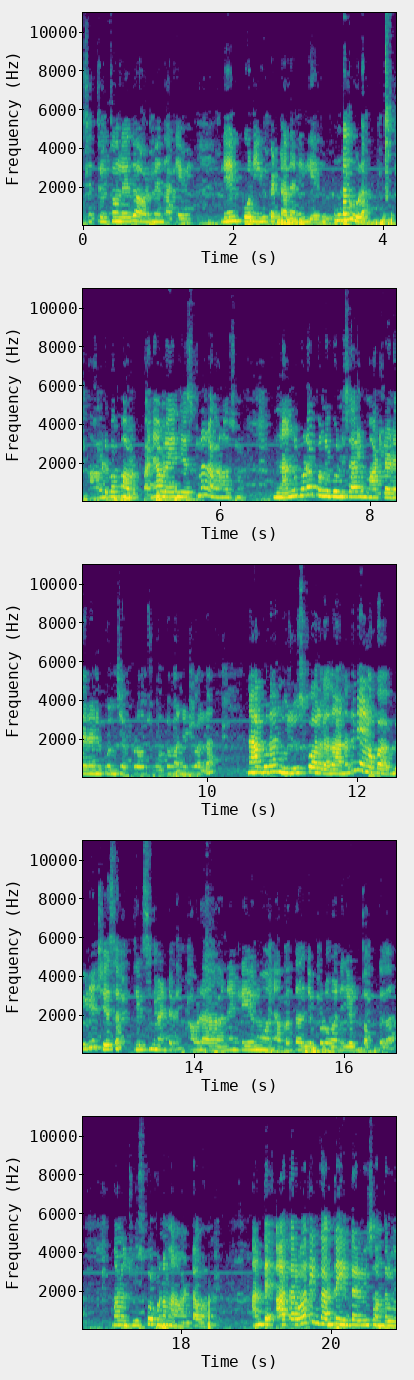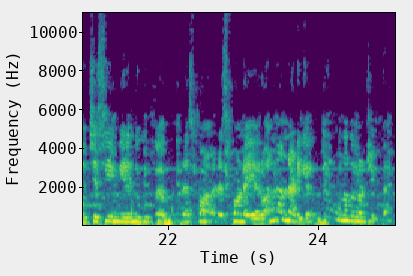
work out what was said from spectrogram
శత్రుత్వం లేదు. ఆవిడ మీద నాకేమి లేనిపోని ఇవి పెట్టాలని లేదు. ఉండదు కూడా. ఆవిడ పాప ఆవిడ పని ఆవిడ ఏం చేసుకున్నా నాకు అనవసరం. నన్ను కూడా కొన్ని కొన్నిసార్లు మాట్లాడారని కొన్ని చెప్పడం చూడడం అన్నిటి వల్ల నాకు కూడా నువ్వు చూసుకోవాలి కదా అన్నది నేను ఒక వీడియో చేశాను తెలిసిన వెంటనే. ఆవిడ నేను లేను అని అబద్ధాలు చెప్పడం అని చేయడం తప్పు కదా. మనం చూసుకోకుండా మనం అంటాం అన్నది. అంతే. ఆ తర్వాత ఇంకా అంతే ఇంటర్వ్యూస్ అందరూ వచ్చేసి మీరు ఎందుకు రెస్పాండ్ రెస్పాండ్ అయ్యారు? అని నన్ను అడిగారు. నేను చెప్పాను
